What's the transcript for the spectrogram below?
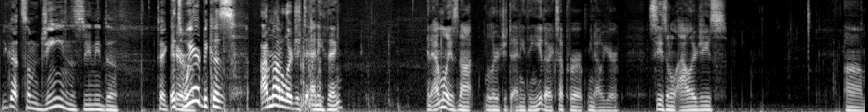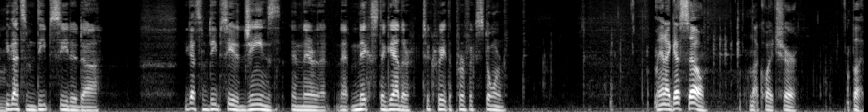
You got some genes you need to take it's care of. It's weird because I'm not allergic to anything and Emily's not allergic to anything either except for you know your seasonal allergies um. You got some deep seated uh you got some deep seated genes in there that, that mix together to create the perfect storm. Man, I guess so. I'm not quite sure. But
